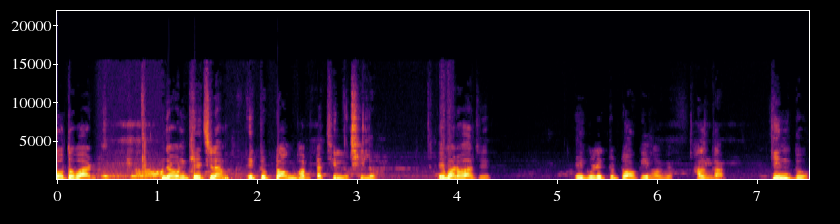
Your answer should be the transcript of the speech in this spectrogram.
গতবার যখন খেয়েছিলাম একটু টক ভাবটা ছিল। ছিল। এবারও আছে। এগুলো একটু টকই হবে হালকা। কিন্তু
